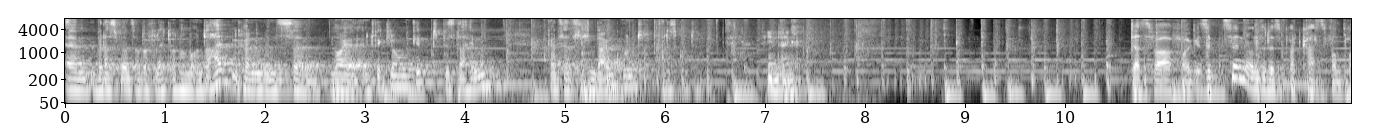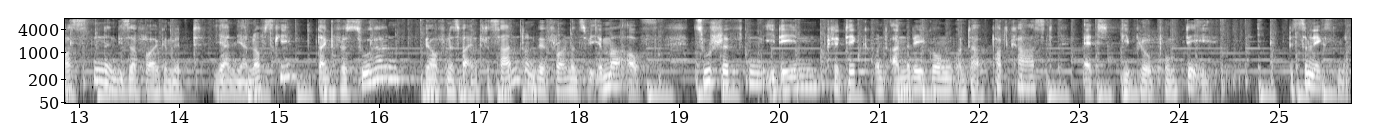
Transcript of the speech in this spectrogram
ähm, über das wir uns aber vielleicht auch nochmal unterhalten können, wenn es ähm, neue Entwicklungen gibt. Bis dahin, ganz herzlichen Dank und alles Gute. Vielen Dank. Das war Folge 17 unseres Podcasts vom Posten, in dieser Folge mit Jan Janowski. Danke fürs Zuhören. Wir hoffen, es war interessant und wir freuen uns wie immer auf Zuschriften, Ideen, Kritik und Anregungen unter podcast.diplo.de. Bis zum nächsten Mal.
